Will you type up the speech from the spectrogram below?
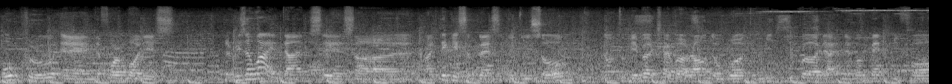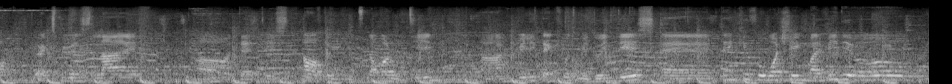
Whole Crew, and the Foreign Bodies. The reason why I dance is uh, I think it's a blessing to do so, you know, to be able to travel around the world, to meet people that I've never met before, to experience life uh, that is out of the normal routine. Uh, I'm really thankful to be doing this and thank you for watching my video.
